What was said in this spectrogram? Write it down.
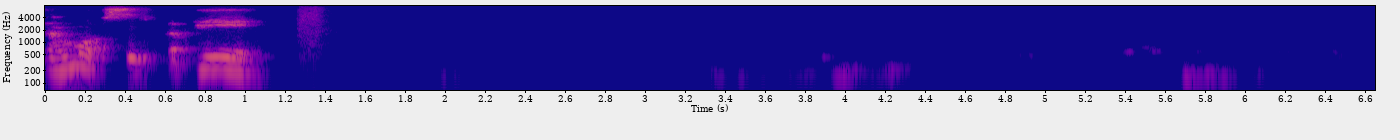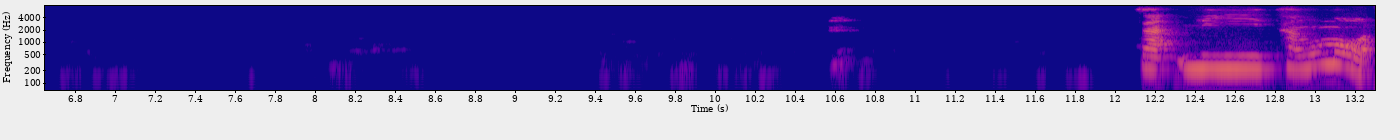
ทั้งหมด 4 ประเภท จะมีทั้งหมด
